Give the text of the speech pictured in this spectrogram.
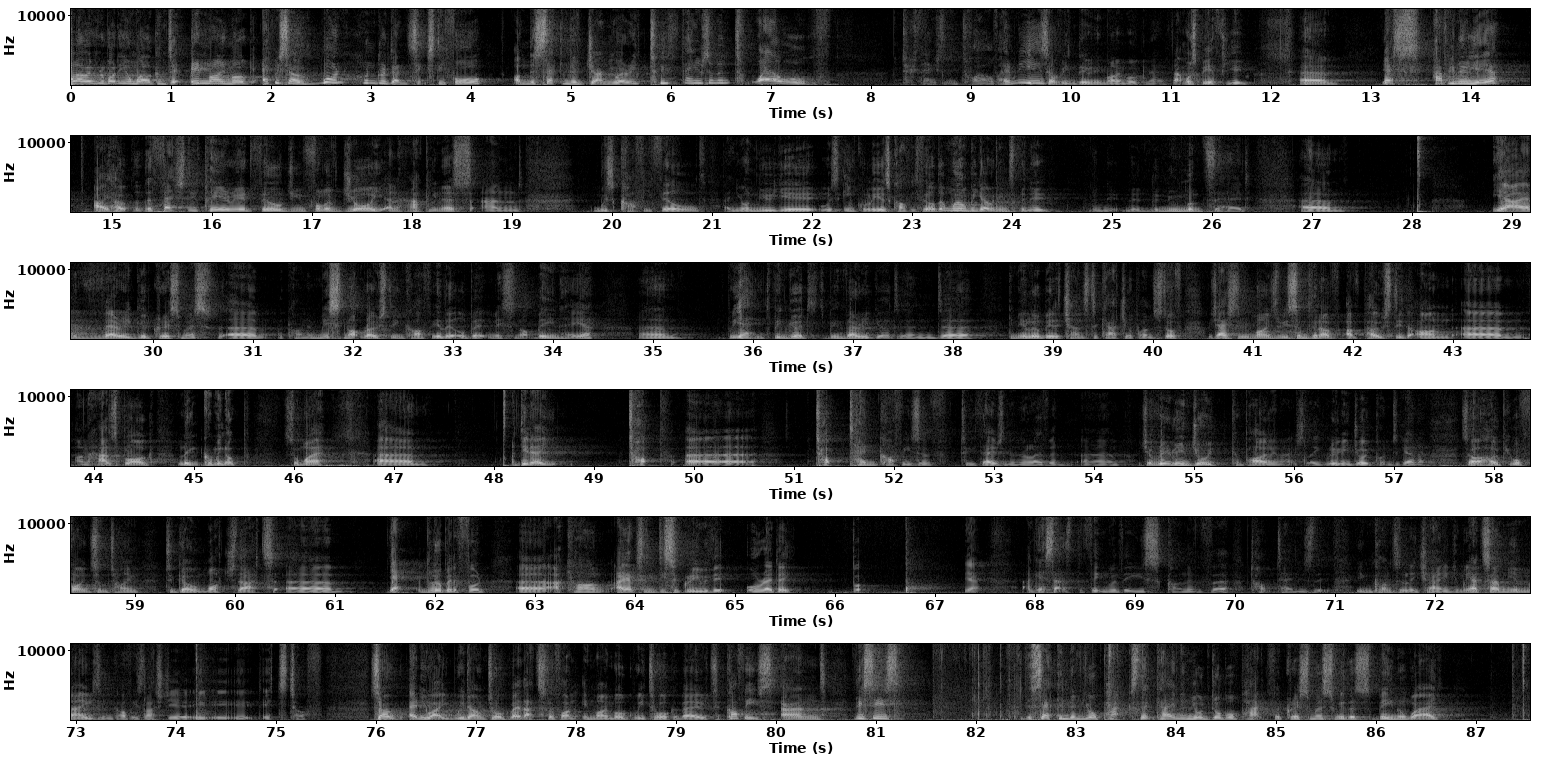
Hello, everybody, and welcome to In My Mug, episode 164 on the 2nd of January 2012. 2012. How many years have I been doing In My Mug now? That must be a few. Um, yes, Happy New Year. I hope that the festive period filled you full of joy and happiness and was coffee filled, and your new year was equally as coffee filled. And we'll be going into the new, the new, the, the new months ahead. Um, yeah, I had a very good Christmas. Um, I kind of missed not roasting coffee a little bit, missed not being here. Um, but yeah, it's been good. It's been very good. And uh, give me a little bit of chance to catch up on stuff, which actually reminds me of something I've, I've posted on, um, on Hasblog, link coming up somewhere. Um, I did a top, uh, top 10 coffees of 2011, um, which I really enjoyed compiling actually, really enjoyed putting together. So I hope you will find some time to go and watch that. Um, yeah, a little bit of fun. Uh, I can't, I actually disagree with it already, but yeah, I guess that's the thing with these kind of uh, top tens that you can constantly change. And we had so many amazing coffees last year, it, it, it, it's tough. So anyway, we don't talk about that stuff on In My Mug, we talk about coffees. And this is the second of your packs that came in your double pack for Christmas with us being away.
